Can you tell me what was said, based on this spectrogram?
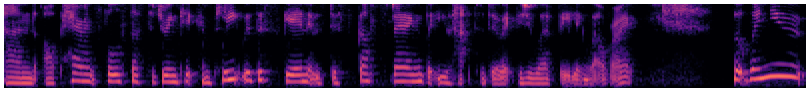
And our parents forced us to drink it complete with the skin. It was disgusting but you had to do it because you weren't feeling well right? But when you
